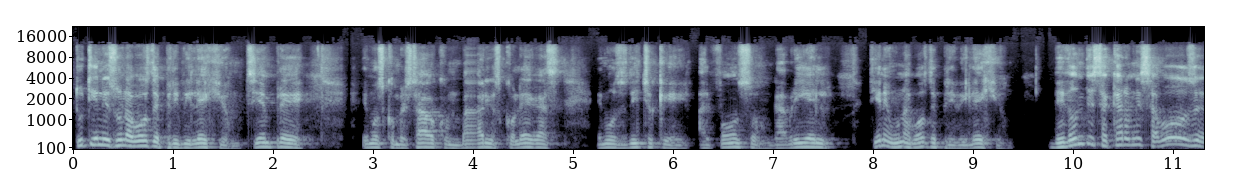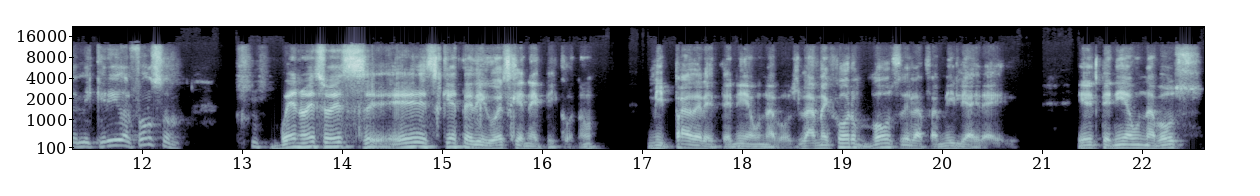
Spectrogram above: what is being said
Tú tienes una voz de privilegio. Siempre hemos conversado con varios colegas, hemos dicho que Alfonso, Gabriel, tienen una voz de privilegio. ¿De dónde sacaron esa voz, eh, mi querido Alfonso? Bueno, eso es, es, ¿qué te digo? Es genético, ¿no? Mi padre tenía una voz, la mejor voz de la familia era él. Él tenía una voz,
